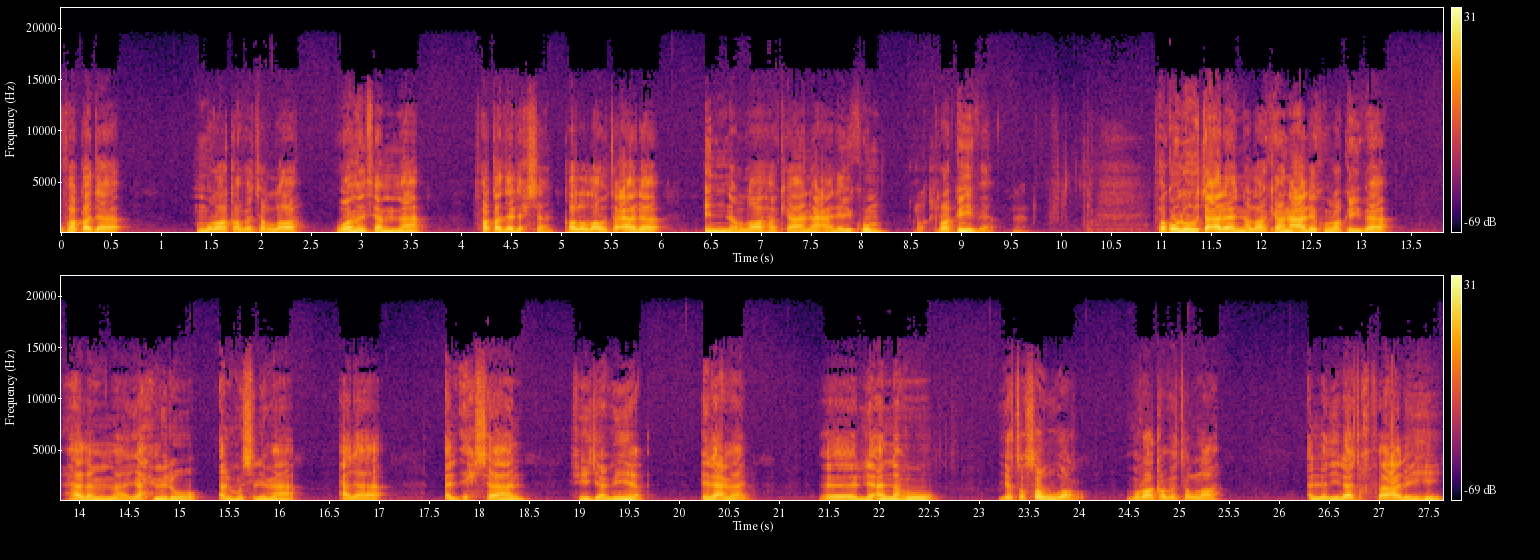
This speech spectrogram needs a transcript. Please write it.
فقد مراقبة الله ومن ثم فقد الإحسان. قال الله تعالى إن الله كان عليكم رقيب رقيبا. فقوله تعالى إن الله كان عليكم رقيبا هذا مما يحمل المسلم على الإحسان في جميع الأعمال آه، لأنه يتصور مراقبة الله الذي لا تخفى عليه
